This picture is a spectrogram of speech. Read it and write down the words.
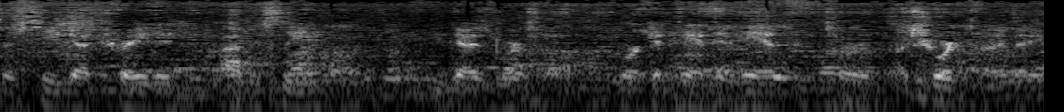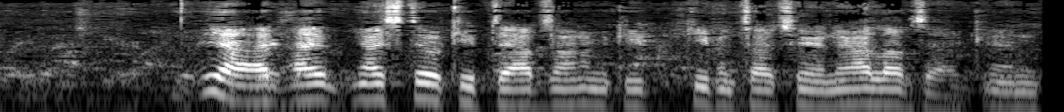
since he got traded? Obviously, you guys were working hand in hand for a short time anyway last year. Yeah, I, I, I, still keep tabs on him and keep keep in touch here and there. I love Zach and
